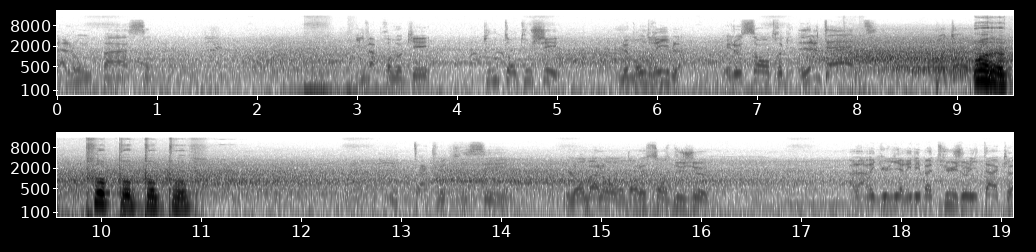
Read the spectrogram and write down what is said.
La longue passe. Il va provoquer tout en toucher. Le bon dribble. Et le centre. La tête Poteau Oh, po, po, po, po. Le tacle glissé. Long ballon dans le sens du jeu. À la régulière, il est battu. Joli tacle.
